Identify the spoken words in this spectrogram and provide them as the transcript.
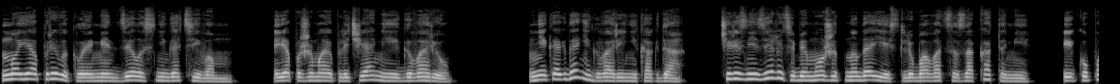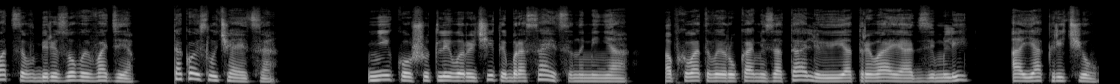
Но я привыкла иметь дело с негативом. Я пожимаю плечами и говорю. «Никогда не говори никогда. Через неделю тебе может надоесть любоваться закатами и купаться в бирюзовой воде. Такое случается. Нико шутливо рычит и бросается на меня, обхватывая руками за талию и отрывая от земли, а я кричу.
